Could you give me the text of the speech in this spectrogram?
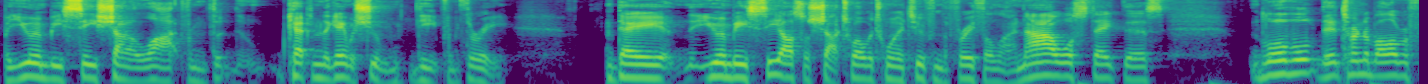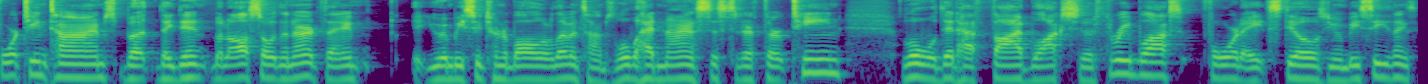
but UMBC shot a lot from, th- kept them in the game with shooting deep from three. They, UMBC also shot 12 of 22 from the free throw line. Now, I will state this Louisville did turn the ball over 14 times, but they didn't. But also the nerd thing, UMBC turned the ball over 11 times. Louisville had nine assists to their 13. Louisville did have five blocks to their three blocks, four to eight steals. UMBC things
